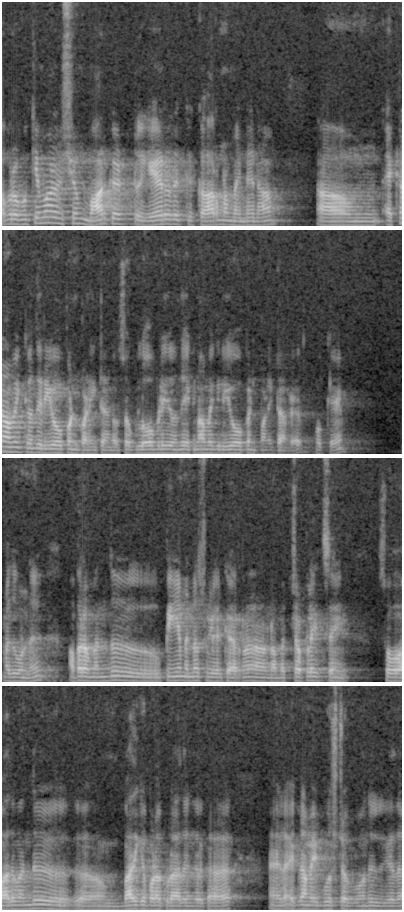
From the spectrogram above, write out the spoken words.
அப்புறம் முக்கியமான விஷயம் மார்க்கெட் ஏறதுக்கு காரணம் என்னென்னா எக்கனாமிக் வந்து ரீஓப்பன் பண்ணிட்டாங்க. ஸோ குளோபலி வந்து எக்கனாமிக் ரீஓப்பன் பண்ணிட்டாங்க. ஓகே அது ஒன்று அப்புறம் வந்து பிஎம் என்ன சொல்லியிருக்காருன்னா நம்ம சப்ளை செயின் ஸோ அது வந்து பாதிக்கப்படக்கூடாதுங்கிறக்காக எக்கனாமிக் பூஸ்டப் வந்து இதை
